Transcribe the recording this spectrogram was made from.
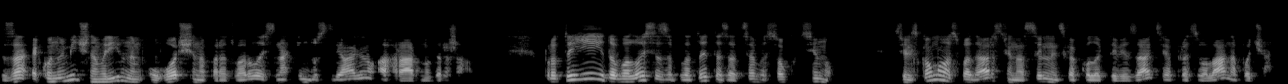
За економічним рівнем Угорщина перетворилась на індустріальну аграрну державу. Проте їй довелося заплатити за це високу ціну. В сільському господарстві насильницька колективізація призвела на початок,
